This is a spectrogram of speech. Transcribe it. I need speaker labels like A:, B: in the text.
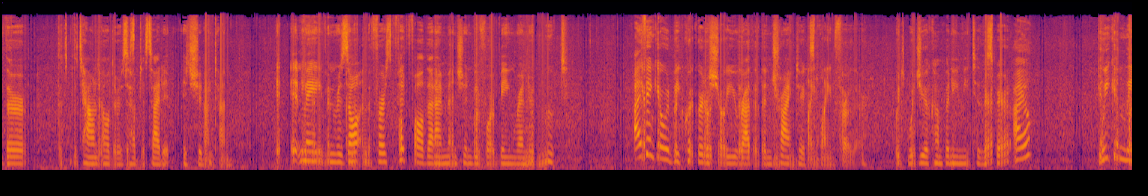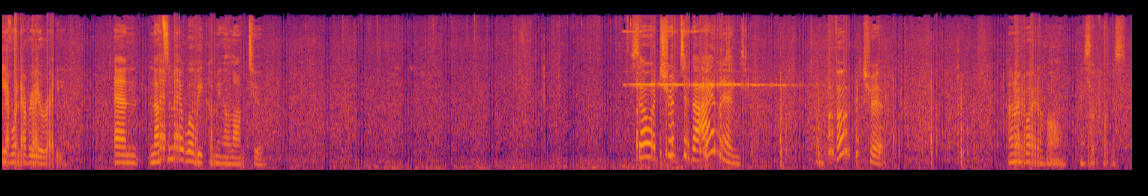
A: rather, the, the town elders have decided it should be done. It, it may even result in the first pitfall that I mentioned before being rendered moot. I think it would be quicker to show you rather than trying to explain further. Would, would you accompany me to the Spirit Isle? We can leave whenever you're ready. And Natsume will be coming along too. So, a trip to the island. A boat trip. Unavoidable, I suppose.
